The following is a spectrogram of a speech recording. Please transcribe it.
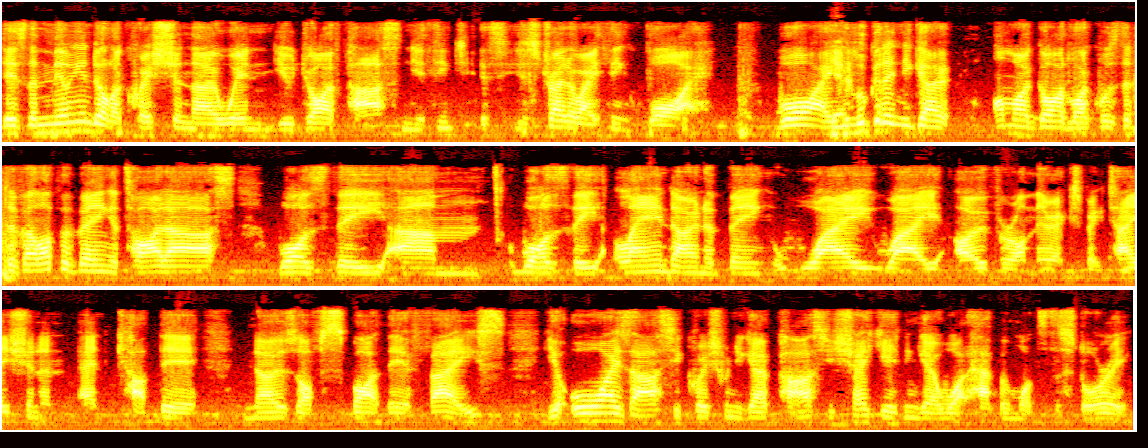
there's the million dollar question though when you drive past and you think you straight away think why, why? You look at it and you go, oh my god, like was the developer being a tight ass? Was the um, was the landowner being way way over on their expectation and, and cut their nose off, spite their face? You always ask your question when you go past. You shake your head and go, what happened? What's the story?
